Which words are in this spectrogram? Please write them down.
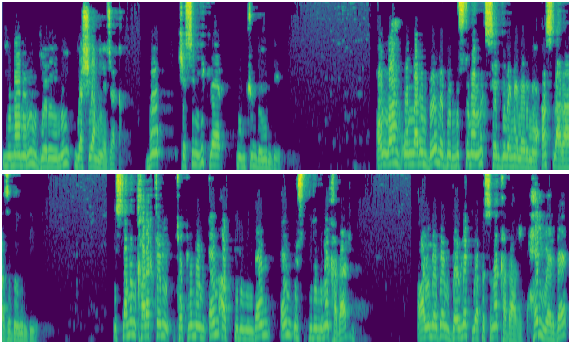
imanının gereğini yaşayamayacak. Bu kesinlikle mümkün değildi. Allah onların böyle bir Müslümanlık sergilemelerine asla razı değildi. İslam'ın karakteri toplumun en alt biriminden en üst birimine kadar aileden devlet yapısına kadar her yerde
